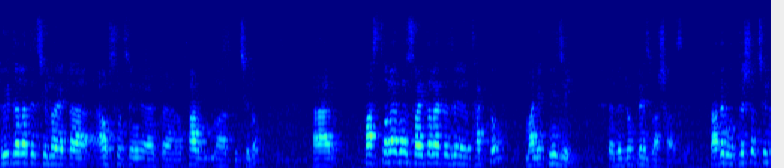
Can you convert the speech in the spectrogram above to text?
দুই তলাতে ছিল একটা আউটসোর্সিং একটা ফার্ম আর কি ছিল। আর পাঁচতলা এবং ছয়তলাতে যে থাকতো, মালিক নিজেই, তাদের ডুপ্লেক্স বাসা আছে। তাদের উদ্দেশ্য ছিল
